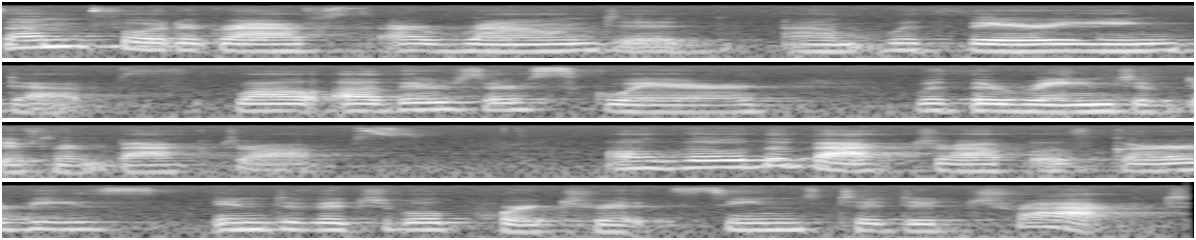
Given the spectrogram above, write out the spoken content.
Some photographs are rounded um, with varying depth, while others are square with a range of different backdrops. Although the backdrop of Garvey's individual portrait seems to detract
